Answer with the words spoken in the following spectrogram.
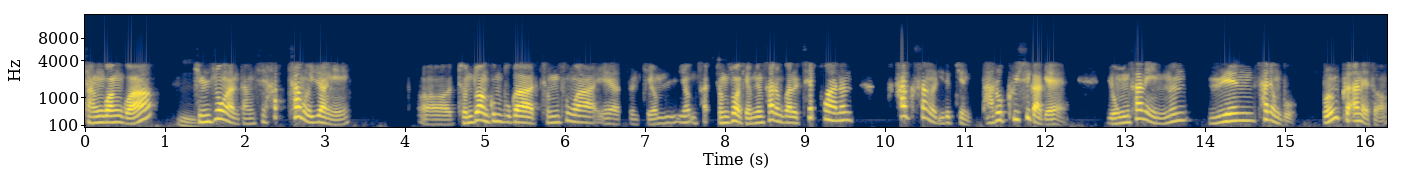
장관과 음, 김종환 당시 합참 의장이 어, 전두환 군부가 정승화의 어떤 계엄령 정승화 계엄령 사령관을 체포하는 학살을 일으킨 바로 그 시각에 용산에 있는 유엔 사령부 벙커 안에서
